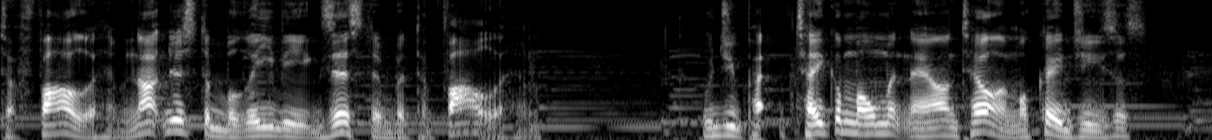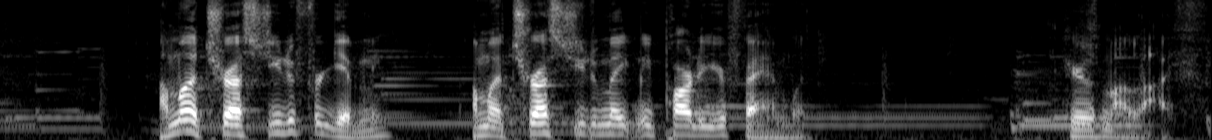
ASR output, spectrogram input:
to follow him, not just to believe he existed, but to follow him? Would you take a moment now and tell him, okay, Jesus, I'm going to trust you to forgive me. I'm going to trust you to make me part of your family. Here's my life.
